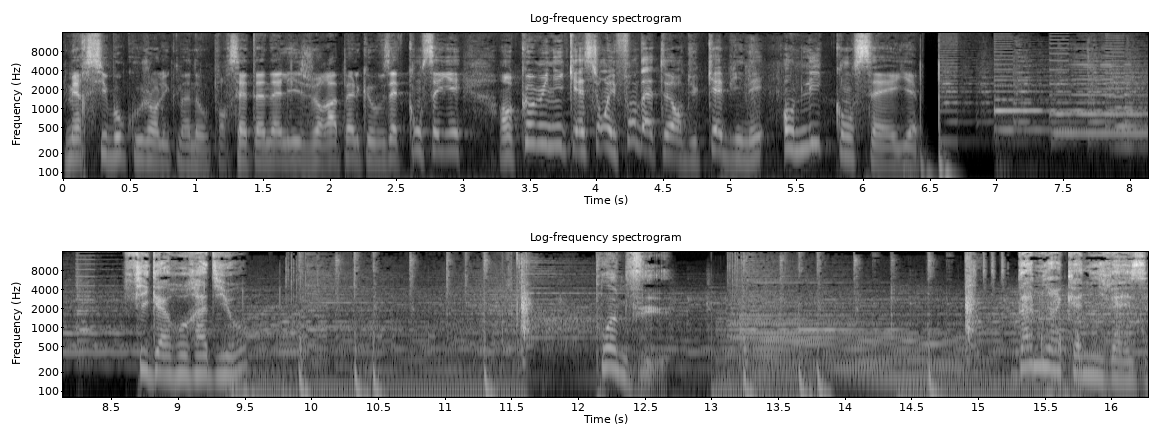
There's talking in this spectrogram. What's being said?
Merci beaucoup Jean-Luc Manot pour cette analyse. Je rappelle que vous êtes conseiller en communication et fondateur du cabinet Only Conseil. Figaro Radio. Point de vue. Damien Canivez.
